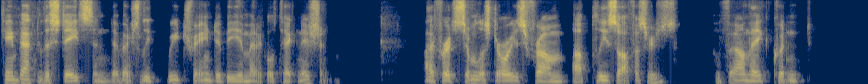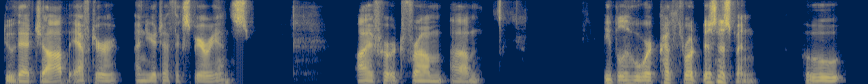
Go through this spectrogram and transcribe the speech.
came back to the States and eventually retrained to be a medical technician. I've heard similar stories from uh, police officers who found they couldn't do that job after a near death experience. I've heard from um, people who were cutthroat businessmen who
